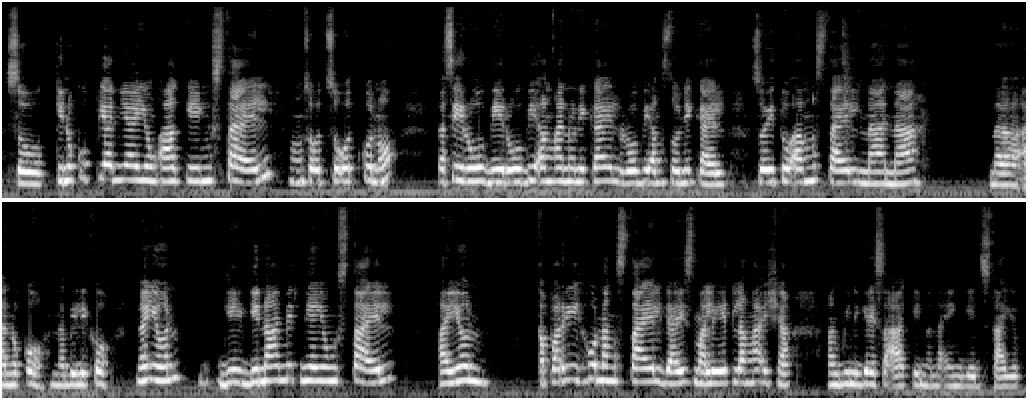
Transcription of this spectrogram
So, kinukopya niya yung aking style, yung suot-suot ko, no? Kasi Ruby, Ruby ang ano ni Kyle, Ruby ang so ni Kyle. So, ito ang style na, na, na ano ko, nabili ko. Ngayon, gi- ginamit niya yung style, ayun, kapariho ng style guys, maliit lang nga siya, ang binigay sa akin na na-engage tayo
